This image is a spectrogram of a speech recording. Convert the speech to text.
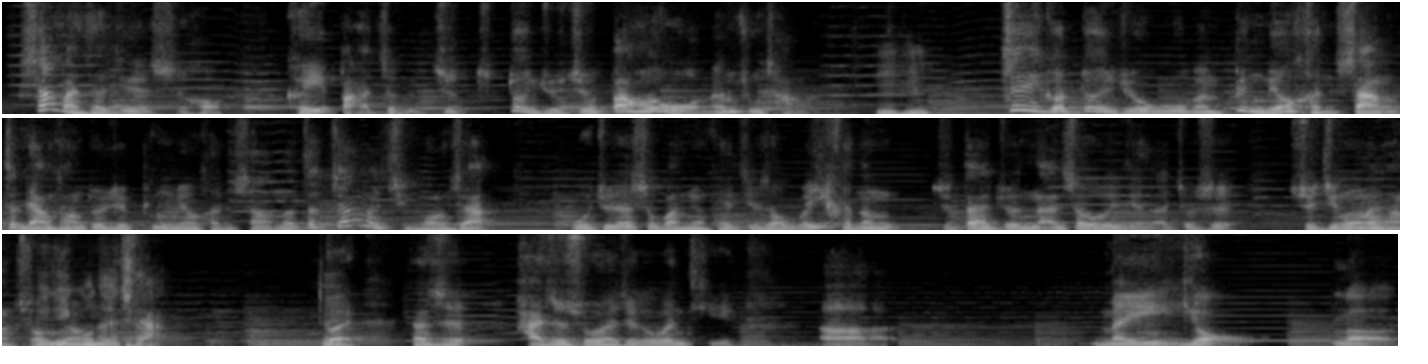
下半赛季的时候，可以把这个就对决就搬回我们主场了。嗯哼，这个对决我们并没有很伤，这两场对决并没有很伤。那在这样的情况下，我觉得是完全可以接受。唯一可能就大家觉得难受一点的，就是水晶宫那场球没有水晶宫那场拿下。对对，但是还是说回这个问题，呃，没有了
